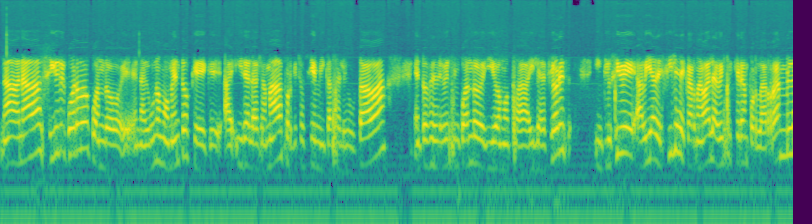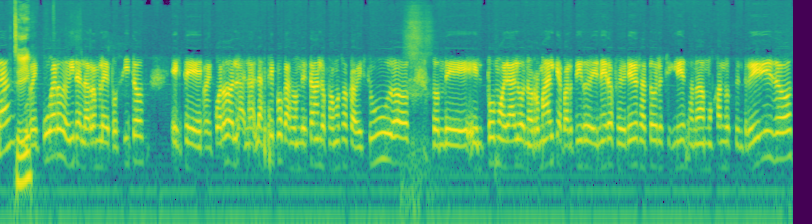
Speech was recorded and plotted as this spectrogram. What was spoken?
nada, nada. Sí recuerdo cuando eh, en algunos momentos que, que a ir a las llamadas, porque eso sí en mi casa les gustaba, entonces de vez en cuando íbamos a Isla de Flores. Inclusive había desfiles de carnaval a veces que eran por la Rambla. Sí. Y recuerdo ir a la Rambla de Positos este, recuerdo la- la- las épocas donde estaban los famosos cabezudos, donde el pomo era algo normal, que a partir de enero, febrero ya todos los chiquilines andaban mojándose entre ellos,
